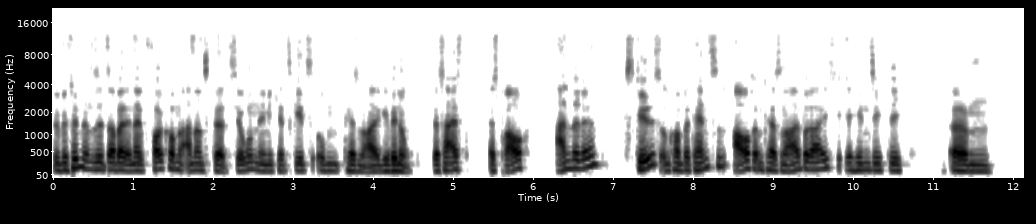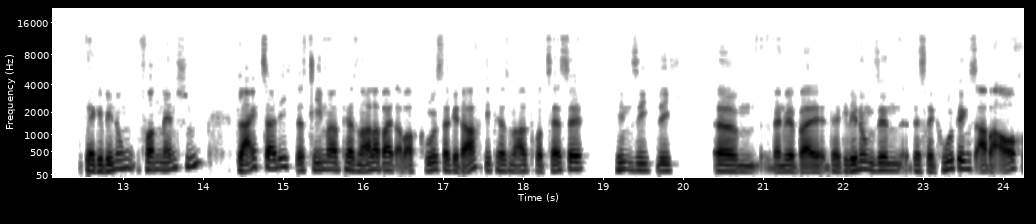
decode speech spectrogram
Wir befinden uns jetzt aber in einer vollkommen anderen Situation, nämlich jetzt geht es um Personalgewinnung. Das heißt, es braucht andere Skills und Kompetenzen, auch im Personalbereich hinsichtlich ähm, der Gewinnung von Menschen. Gleichzeitig das Thema Personalarbeit aber auch größer gedacht, die Personalprozesse hinsichtlich, ähm, wenn wir bei der Gewinnung sind, des Recruitings, aber auch,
